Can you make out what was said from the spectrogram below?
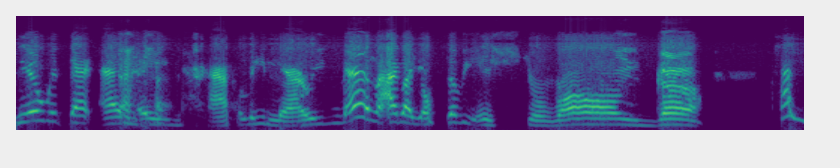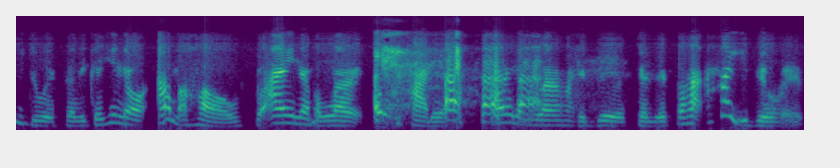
deal with that as a happily married man? I like, "Yo, Phylle is strong, girl." how you do it, Phylle? Because you know I'm a hoe, so I ain't never learned how to. I ain't never learned how to do it, Phylle. So how, how you do it?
